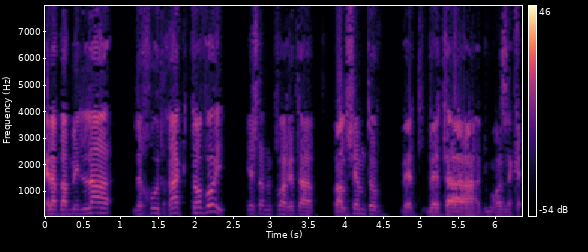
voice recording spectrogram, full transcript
אלא במילה לחוד רק תבוא, יש לנו כבר את הבעל שם טוב ואת, ואת האדמו"ר הזקן.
